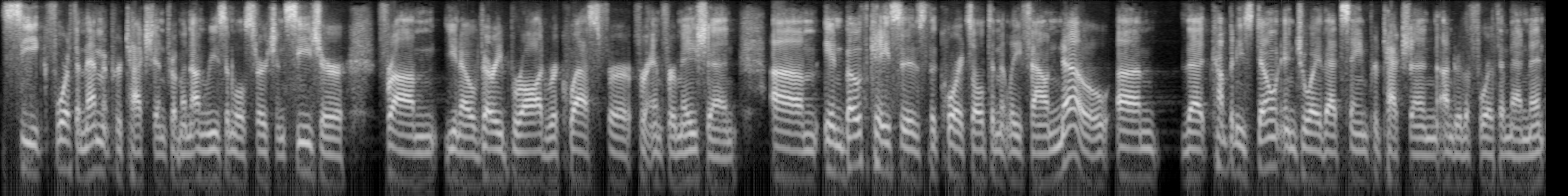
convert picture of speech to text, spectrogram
seek Fourth Amendment protection from an unreasonable search and seizure from you know very broad requests for for information. Um, in both cases, the courts ultimately found no. Um, that companies don't enjoy that same protection under the Fourth Amendment,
